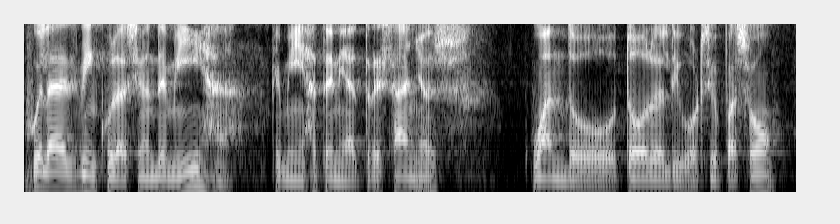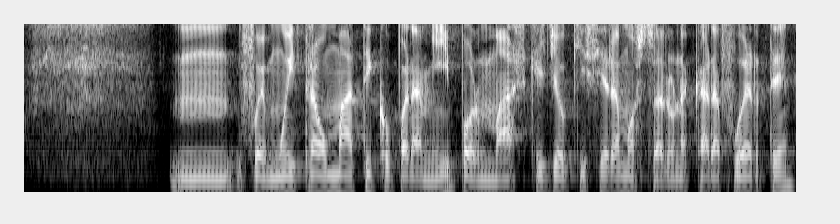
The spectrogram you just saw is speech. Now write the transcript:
fue la desvinculación de mi hija, que mi hija tenía tres años cuando todo el divorcio pasó. Mm, fue muy traumático para mí, por más que yo quisiera mostrar una cara fuerte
